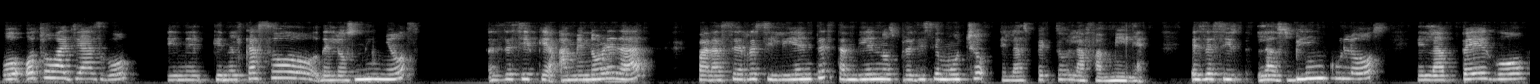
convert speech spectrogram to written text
otro hallazgo, en el, que en el caso de los niños, es decir, que a menor edad, para ser resilientes, también nos predice mucho el aspecto de la familia. Es decir, los vínculos, el apego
